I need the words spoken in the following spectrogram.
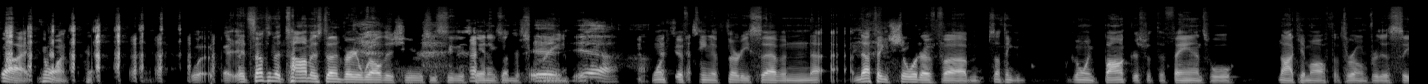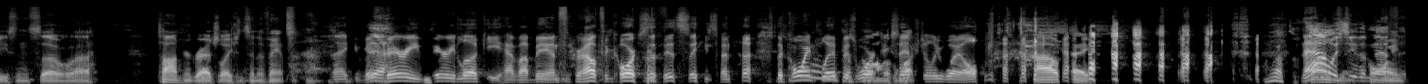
God, come on. It's something that Tom has done very well this year, as you see the standings on the screen. Yeah, one fifteen to thirty-seven. Nothing short of um, something going bonkers with the fans will knock him off the throne for this season. So, uh, Tom, congratulations in advance. Thank you. Ve- Yeah. Very, very lucky have I been throughout the course of this season. the coin flip has worked Oh, exceptionally well. Okay. I'm gonna have to Now we see the coin. method.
